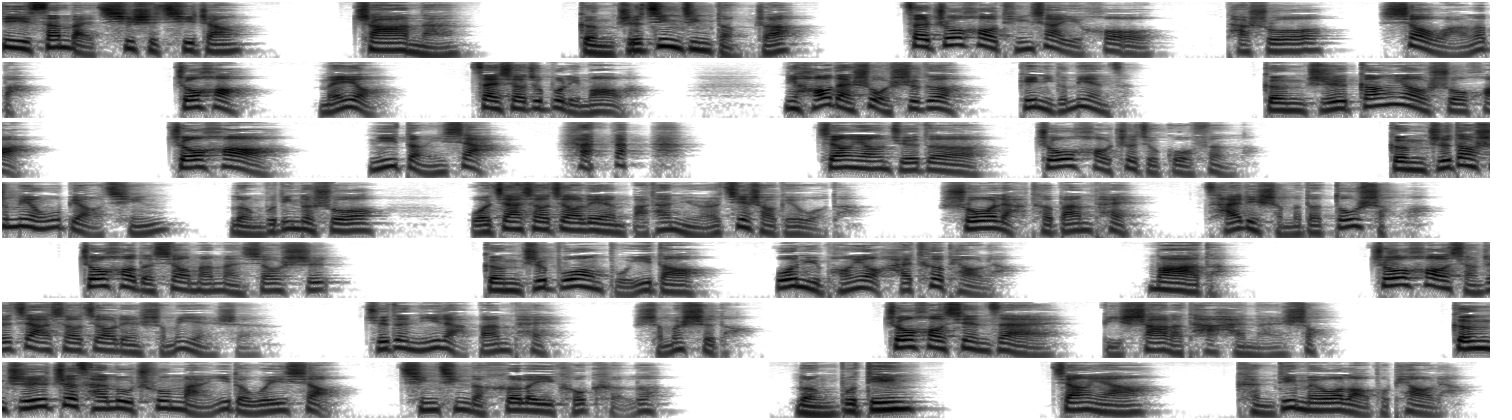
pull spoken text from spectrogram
第三百七十七章，渣男。耿直静静等着，在周浩停下以后，他说：“笑完了吧？”周浩没有，再笑就不礼貌了。你好歹是我师哥，给你个面子。耿直刚要说话，周浩，你等一下。哈哈哈。江阳觉得周浩这就过分了。耿直倒是面无表情，冷不丁的说：“我驾校教练把他女儿介绍给我的，说我俩特般配，彩礼什么的都省了。”周浩的笑慢慢消失。耿直不忘补一刀：“我女朋友还特漂亮。”妈的！周浩想着驾校教练什么眼神？觉得你俩般配？什么世道？周浩现在比杀了他还难受。耿直这才露出满意的微笑，轻轻的喝了一口可乐。冷不丁，江阳肯定没我老婆漂亮。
